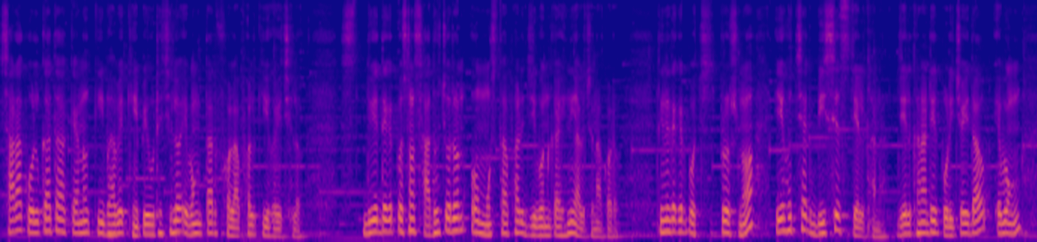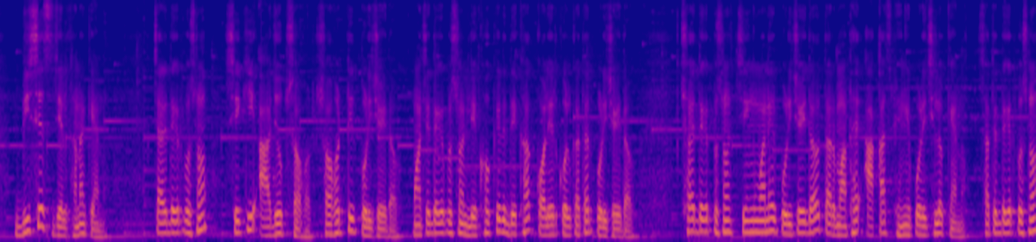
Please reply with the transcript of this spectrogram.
সারা কলকাতা কেন কীভাবে খেপে উঠেছিল এবং তার ফলাফল কি হয়েছিল? দুইয়ের দাগের প্রশ্ন, সাধুচরণ ও মুস্তাফার জীবন কাহিনী আলোচনা করো। তিন দাগের প্রশ্ন, এ হচ্ছে এক বিশেষ জেলখানা। জেলখানাটির পরিচয় দাও এবং বিশেষ জেলখানা কেন? চারের দিকের প্রশ্ন, সে কি আজব শহর? শহরটির পরিচয় দাও। পাঁচের দিকের প্রশ্ন, লেখকের দেখা কলের কলকাতার পরিচয় দাও। ছয়ের দিকের প্রশ্ন, চিংমানের পরিচয় দাও, তার মাথায় আকাশ ভেঙে পড়েছিল কেন? সাতের দিকের প্রশ্ন,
